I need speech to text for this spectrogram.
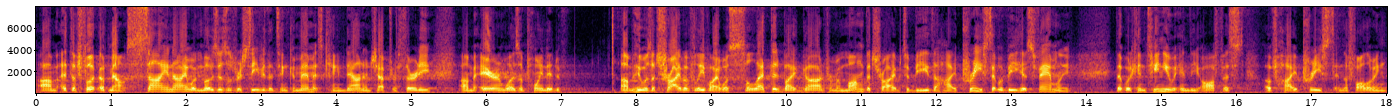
um, at the foot of Mount Sinai when Moses was receiving the Ten Commandments, came down in chapter 30. Um, Aaron was appointed, um, who was a tribe of Levi, was selected by God from among the tribe to be the high priest. That would be his family that would continue in the office of high priest in the following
